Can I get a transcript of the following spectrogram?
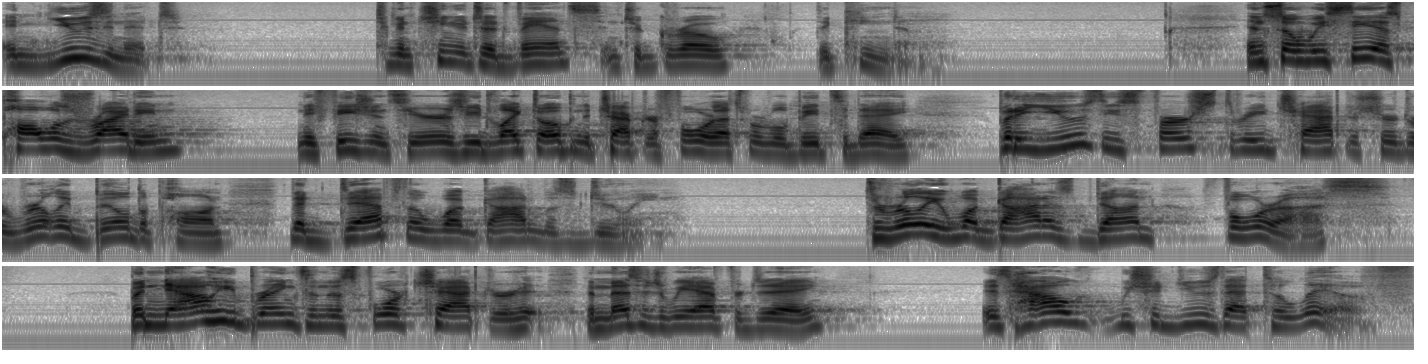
and using it to continue to advance and to grow the kingdom. And so we see as Paul was writing in Ephesians here, as you'd like to open to chapter 4, that's where we'll be today. But he used these first three chapters here to really build upon the depth of what God was doing, to really what God has done for us. But now he brings in this fourth chapter, the message we have for today is how we should use that to live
